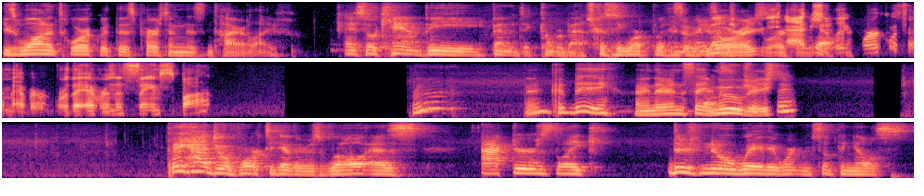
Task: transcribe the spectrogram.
he's wanted to work with this person his entire life. And so it can't be Benedict Cumberbatch because he worked with him. So in he's Avengers. already Did he with actually work with him ever? Were they ever in the same spot? Hmm. It could be. I mean, they're in the same that's movie. They had to have worked together as well as actors. Like, there's no way they weren't in something else.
